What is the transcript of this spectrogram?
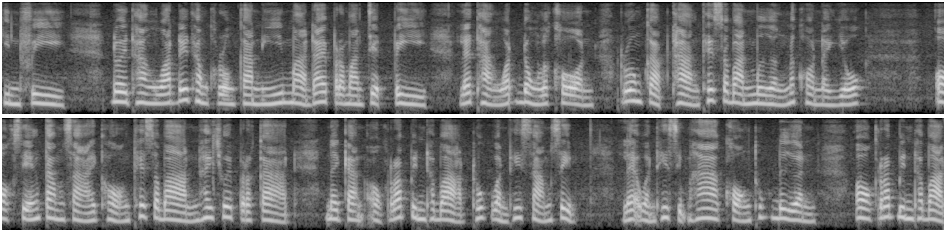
กินฟรีโดยทางวัดได้ทำโครงการนี้มาได้ประมาณ 7 ปี และทางวัดดงละคร ร่วมกับทางเทศบาลเมืองนครนายก ออกเสียงตามสายของเทศบาลให้ช่วยประกาศ ในการออกรับบิณฑบาตททุกวันที่ 30 และวันที่ 15 ของทุกเดือน ออกรับบิณฑบาต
